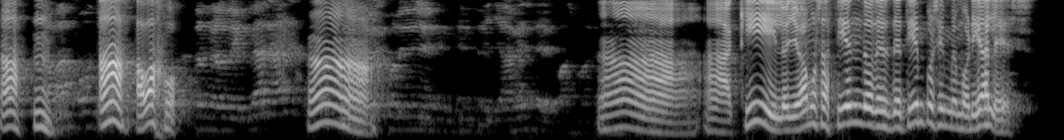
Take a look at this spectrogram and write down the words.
Ah, mm. Ah, abajo. Ah. Ah, aquí, lo llevamos haciendo desde tiempos inmemoriales.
